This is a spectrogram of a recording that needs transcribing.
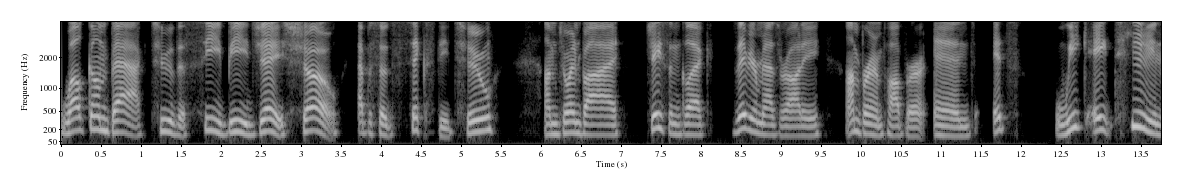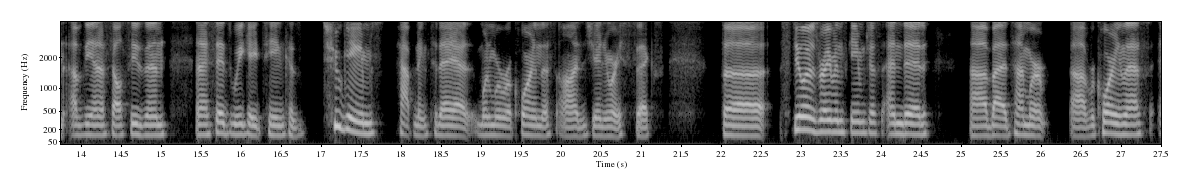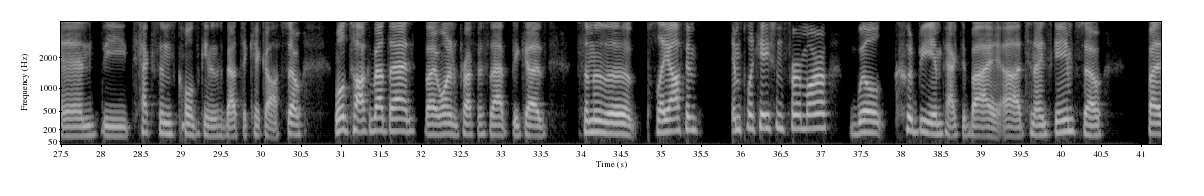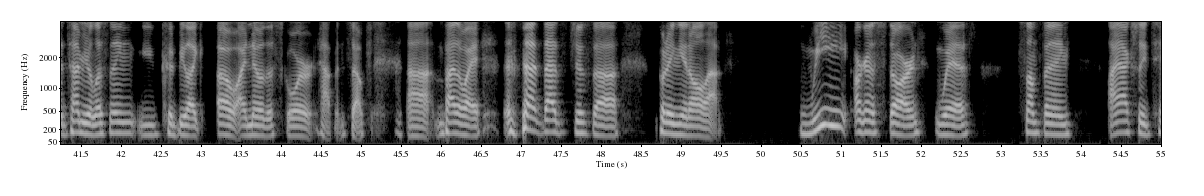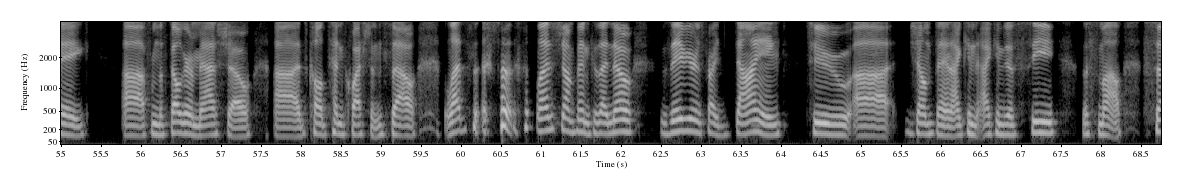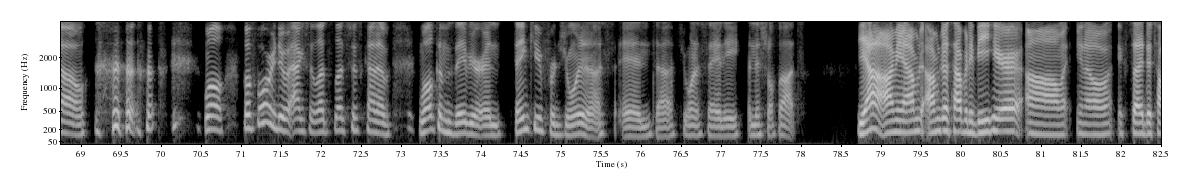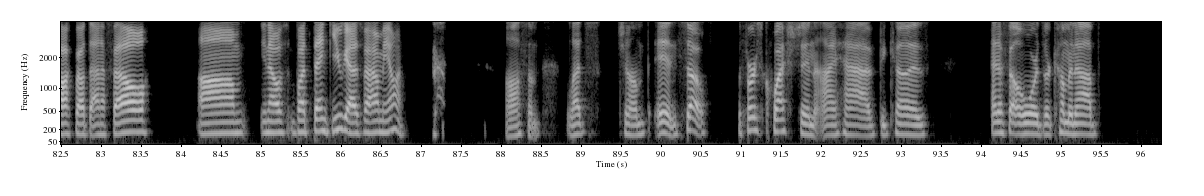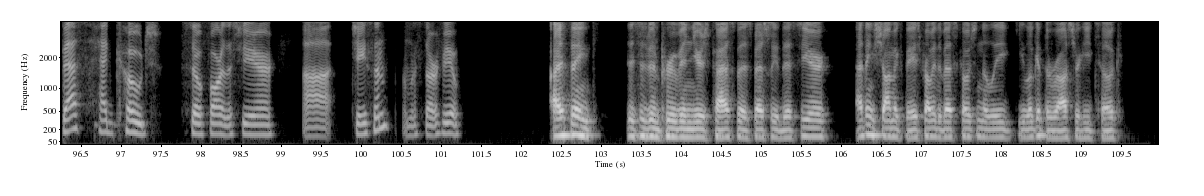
Welcome back to the CBJ Show, episode 62. I'm joined by Jason Glick, Xavier Maserati, I'm Brandon Popper, and it's week 18 of the NFL season. And I say it's week 18 because two games happening today when we're recording this on January 6th. The Steelers Ravens game just ended uh, by the time we're uh, recording this, and the Texans Colts game is about to kick off. So we'll talk about that, but I wanted to preface that because some of the playoff Im- implications for tomorrow will could be impacted by uh, tonight's game. So by the time you're listening, you could be like, "Oh, I know the score happened." So, uh, by the way, that that's just uh, putting it all out. We are gonna start with something I actually take uh, from the Felger and Mazz show. Uh, it's called 10 questions. So let's let's jump in because I know Xavier is probably dying to uh, jump in. I can I can just see the smile. So well, before we do, actually, let's let's just kind of welcome Xavier and thank you for joining us. And uh, if you want to say any initial thoughts. Yeah, I mean, I'm I'm just happy to be here. Um, you know, excited to talk about the NFL. Um, you know, but thank you guys for having me on. Awesome. Let's jump in. So, the first question I have because NFL awards are coming up. Best head coach so far this year. Uh, Jason, I'm going to start with you. I think this has been proven years past, but especially this year. I think Sean McVay is probably the best coach in the league. You look at the roster he took,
